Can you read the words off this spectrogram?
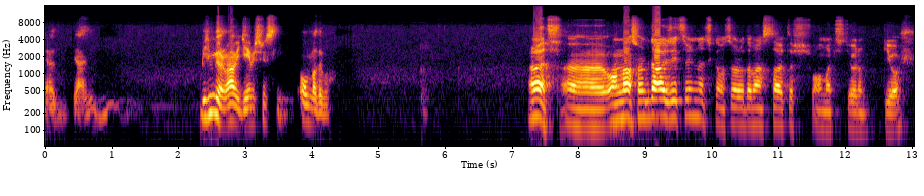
Yani, yani bilmiyorum abi James Winston olmadı bu. Evet. E, ondan sonra bir daha Jets'in açıklaması var. Orada ben starter olmak istiyorum diyor.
